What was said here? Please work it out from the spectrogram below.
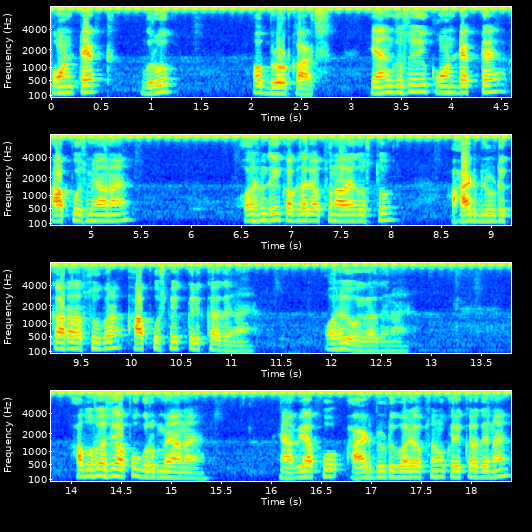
कॉन्टैक्ट ग्रुप और ब्रॉडकास्ट यानी दोस्तों जो कॉन्टैक्ट है, आपको इसमें आना है। और इसमें देखिए काफ़ी सारे ऑप्शन आ रहे हैं दोस्तों। हाइट ब्लू टिक का आ रहा है सबसे ऊपर आपको उस पर क्लिक कर देना है। और इसे ओके कर देना है। अब दोस्तों ऐसे आपको ग्रुप में आना है। यहाँ भी आपको ऐड ब्लूटूथ वाले ऑप्शन को क्लिक कर देना है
